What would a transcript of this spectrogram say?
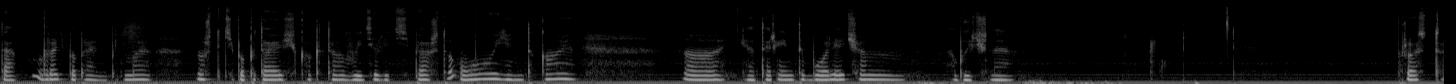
Да, вроде бы правильно понимаю. Ну, что типа пытаюсь как-то выделить себя, что «Ой, я не такая», а, нет, Арина, более чем обычная. Просто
